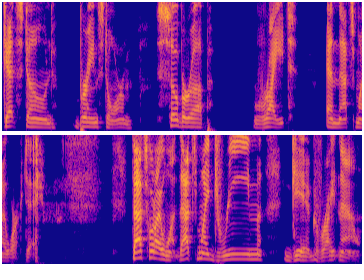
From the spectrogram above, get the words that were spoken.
get stoned, brainstorm, sober up, write, and that's my work day. that's what I want. That's my dream gig right now.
